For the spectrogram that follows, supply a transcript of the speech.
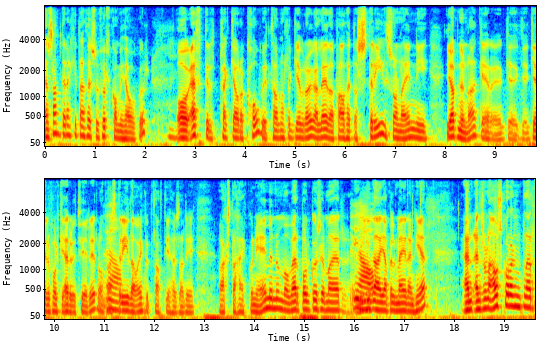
en samt er ekkit að þessu fullkomi hjá okkur mm. og eftir tveggja ára COVID þá náttúrulega gefur auga leið að fá þetta stríð svona inn í jöfnuna, gerir ger, ger, fólki erfitt fyrir og það Já. stríða á einhvern þátt í þessari vaksta hækkun í heiminum og verðbólgu sem að er líða jafnvel meir en hér En, en svona áskoranlar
